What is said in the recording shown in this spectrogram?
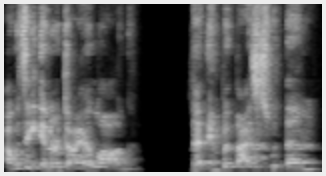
I would say inner dialogue that empathizes with them,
